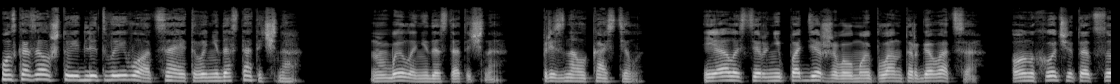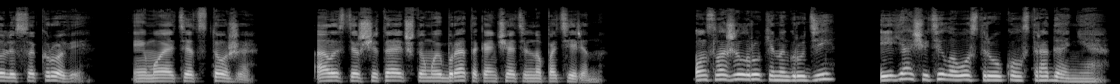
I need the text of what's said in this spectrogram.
Он сказал, что и для твоего отца этого недостаточно. Было недостаточно, признал Кастел. И Аластер не поддерживал мой план торговаться. Он хочет от Солиса крови. И мой отец тоже. Аластер считает, что мой брат окончательно потерян. Он сложил руки на груди, и я ощутила острый укол страдания.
